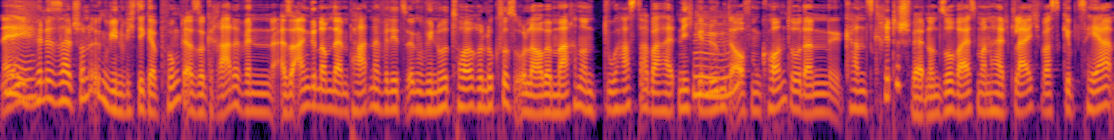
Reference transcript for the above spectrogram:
Nee, ich finde, es ist halt schon irgendwie ein wichtiger Punkt. Also gerade wenn, also angenommen, dein Partner will jetzt irgendwie nur teure Luxusurlaube machen und du hast aber halt nicht genügend auf dem Konto, dann kann es kritisch werden. Und so weiß man halt gleich, was gibt's her.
